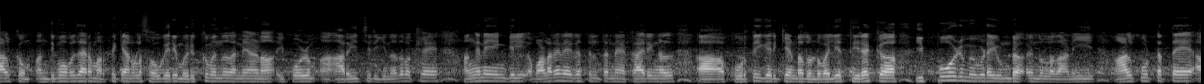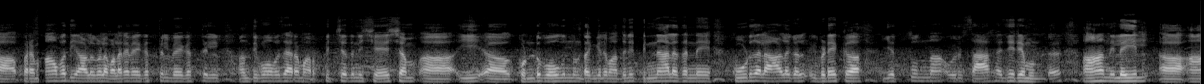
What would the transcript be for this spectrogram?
ആൾക്കും അന്തിമോപചാരം അർപ്പിക്കാനുള്ള സൗകര്യം ഒരുക്കുമെന്ന് തന്നെയാണ് ഇപ്പോഴും അറിയിച്ചിരിക്കുന്നത്. പക്ഷേ അങ്ങനെയെങ്കിൽ വളരെ വേഗത്തിൽ തന്നെ കാര്യങ്ങൾ പൂർത്തീകരിക്കേണ്ടതുണ്ട്. വലിയ തിരക്ക് ഇപ്പോഴും ഇവിടെയുണ്ട് എന്നുള്ളതാണ്. ഈ ആൾക്കൂട്ടത്തെ പരമാവധി ആളുകളെ വളരെ വേഗത്തിൽ വേഗത്തിൽ അന്തിമോപചാരം അർപ്പിച്ചതിന് ശേഷം ഈ കൊണ്ടുപോകുന്നുണ്ടെങ്കിലും അതിന് പിന്നാലെ തന്നെ കൂടുതൽ ആളുകൾ ഇവിടേക്ക് എത്തുന്ന ഒരു സാഹചര്യമുണ്ട്. ആ നിലയിൽ ആ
